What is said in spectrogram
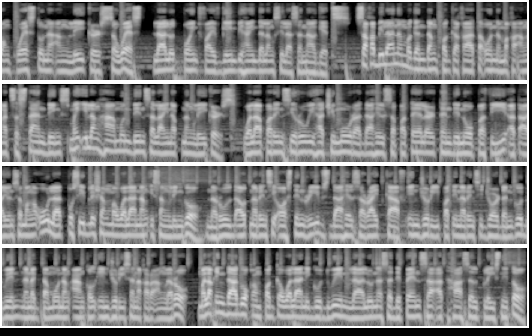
pangalawang pwesto na ang Lakers sa West lalo't 0.5 game behind na lang sila sa Nuggets. Sa kabila ng magandang pagkakataon na makaangat sa standings, may ilang hamon din sa lineup ng Lakers. Wala pa rin si Rui Hachimura dahil sa patellar tendinopathy at ayon sa mga ulat, posible siyang mawala ng isang linggo. Na-ruled out na rin si Austin Reeves dahil sa right calf injury pati na rin si Jordan Goodwin na nagtamo ng ankle injury sa nakaraang laro. Malaking dagok ang pagkawala ni Goodwin lalo na sa depensa at hustle plays nito.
